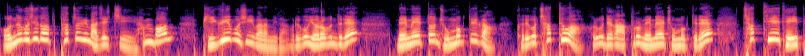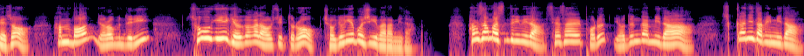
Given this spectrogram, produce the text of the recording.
어느 것이 더 타점이 맞을지 한번 비교해 보시기 바랍니다. 그리고 여러분들의 매매했던 종목들과 그리고 차트와 그리고 내가 앞으로 매매할 종목들의 차트에 대입해서 한번 여러분들이 소기의 결과가 나올 수 있도록 적용해 보시기 바랍니다. 항상 말씀드립니다. 세 살 버릇 여든 갑니다. 습관이 답입니다.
